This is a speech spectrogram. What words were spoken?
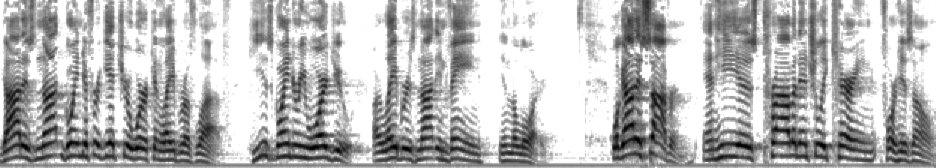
God is not going to forget your work and labor of love. He is going to reward you. Our labor is not in vain in the Lord. Well, God is sovereign, and He is providentially caring for His own.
